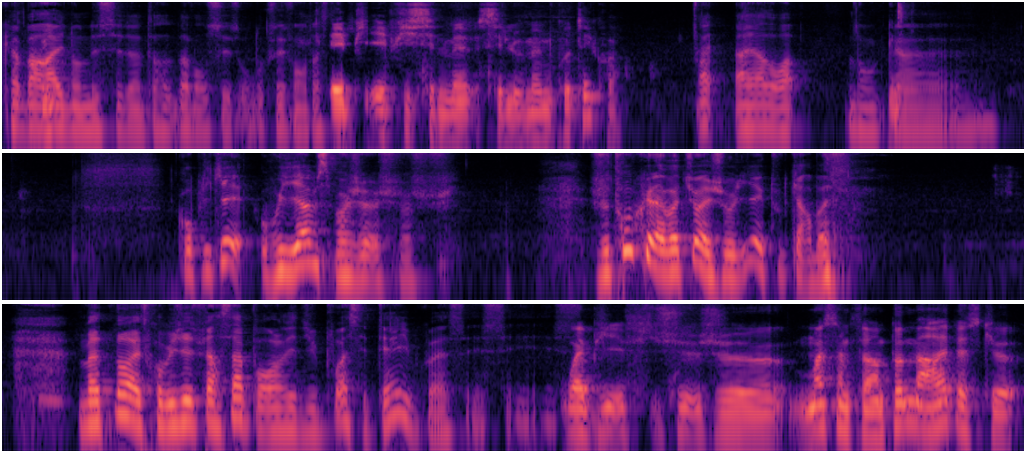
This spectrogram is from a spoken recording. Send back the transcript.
qu'à Bahreïn on essaie d'avancer, donc c'est fantastique. Et puis, et puis c'est le même, c'est le même côté quoi. Ouais, arrière droit. Donc euh, compliqué. Williams, moi je, je, je- je trouve que la voiture est jolie avec tout le carbone. Maintenant, être obligé de faire ça pour enlever du poids, c'est terrible, quoi. C'est, c'est- c'est- Ouais, puis je, je- moi, ça me fait un peu marrer parce que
